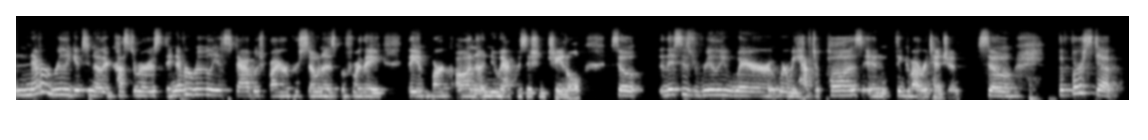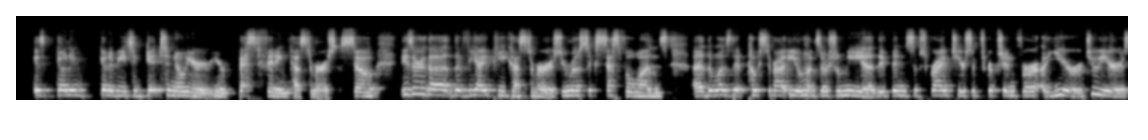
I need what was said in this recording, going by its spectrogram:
never really get to know their customers. They never really establish buyer personas before they they embark on a new acquisition channel. So this is really where where we have to pause and think about retention. So the first step is going to going to be to get to know your your best fitting customers. So these are the the vip customers your most successful ones uh, the ones that post about you on social media. They've been subscribed to your subscription for a year or two years.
